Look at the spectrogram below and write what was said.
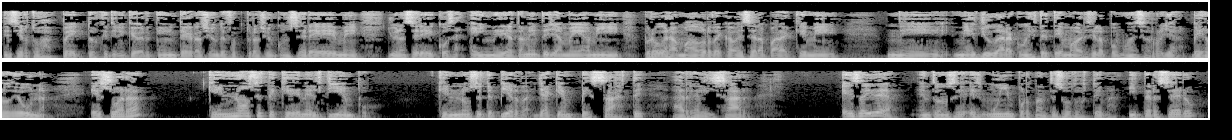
en ciertos aspectos que tienen que ver con integración de facturación con CRM y una serie de cosas e inmediatamente llamé a mi programador de cabecera para que me, me, ayudara con este tema a ver si lo podemos desarrollar. Pero de una, eso hará que no se te quede en el tiempo, que no se te pierda, ya que empezaste a realizar esa idea. Entonces es muy importante esos dos temas. Y tercero,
